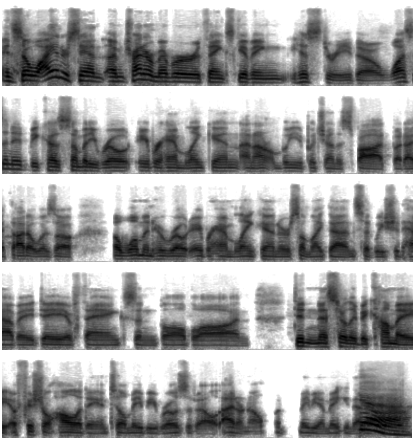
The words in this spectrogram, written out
And so I understand. I'm trying to remember Thanksgiving history, though. Wasn't it because somebody wrote Abraham Lincoln? And I don't mean to put you on the spot, but I thought it was a a woman who wrote Abraham Lincoln or something like that, and said we should have a day of thanks and blah blah, and didn't necessarily become a official holiday until maybe Roosevelt. I don't know, but maybe I'm making that. up. yeah,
